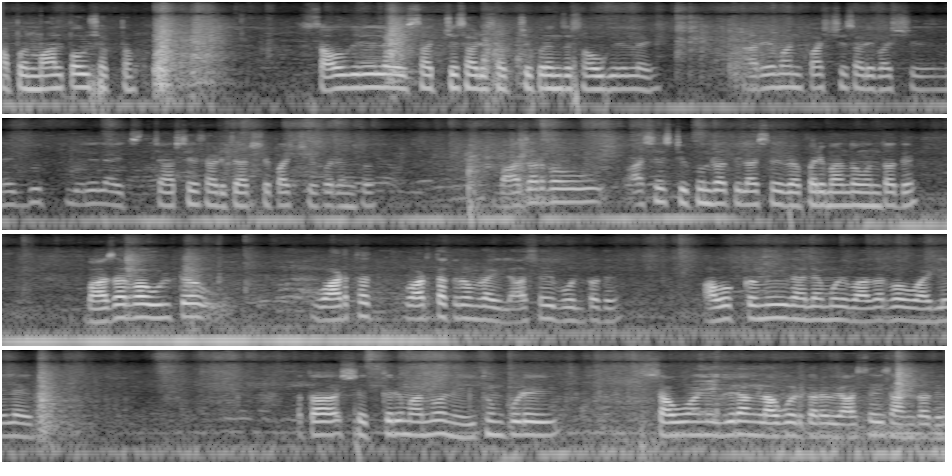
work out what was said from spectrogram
आपण माल पाहू शकता. साऊ गेलेला आहे सातशे साडेसातशेपर्यंत साऊ गेलेला आहे. आर्यमान पाचशे साडेपाचशे. मेघदूत गेलेला आहे चारशे साडेचारशे पाचशेपर्यंत बाजारभाव असेच टिकून राहतील असे व्यापारी बांधव म्हणतात ते. बाजारभाव उलट वाढतात वाढता क्रम राहील असंही बोलतात ते. आवक कमी झाल्यामुळे बाजारभाव वाढलेले आहेत. आता शेतकरी बांधवाने इथून पुढे साऊ आणि विरांग लागवड करावी असंही सांगतात ते.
